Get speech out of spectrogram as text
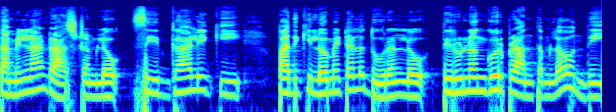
తమిళనాడు రాష్ట్రంలో సీర్గాళికి పది కిలోమీటర్ల దూరంలో తిరునంగూర్ ప్రాంతంలో ఉంది.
